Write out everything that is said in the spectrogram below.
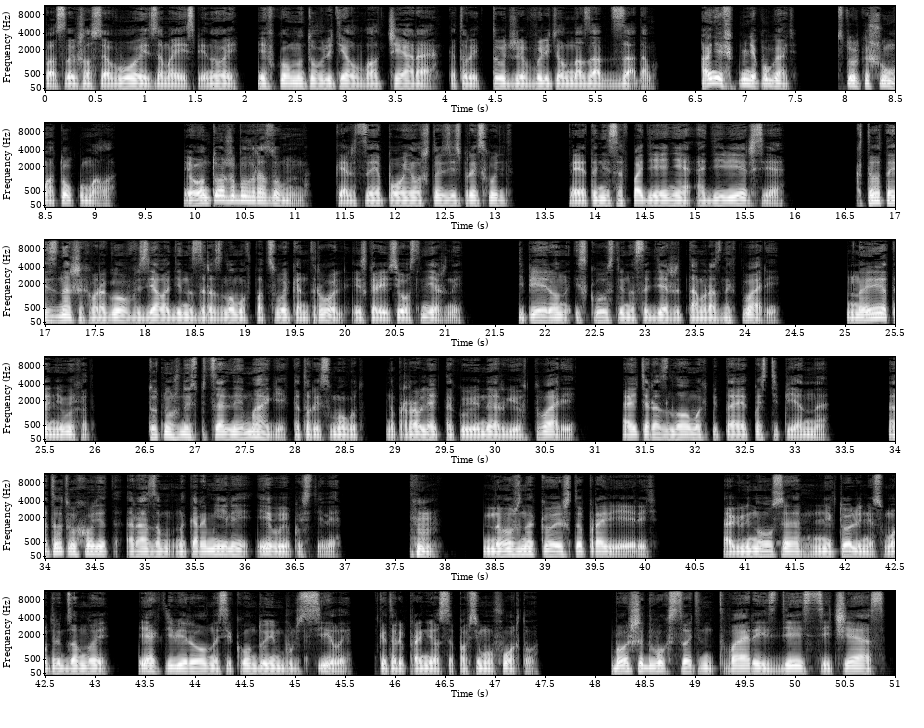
Послышался вой за моей спиной, и в комнату влетел волчара, который тут же вылетел назад задом. А нефиг меня пугать. Столько шума, а толку мало. И он тоже был разумным. Кажется, я понял, что здесь происходит. Это не совпадение, а диверсия. Кто-то из наших врагов взял один из разломов под свой контроль, и, скорее всего, снежный. Теперь он искусственно содержит там разных тварей. Но и это не выход. Тут нужны специальные маги, которые смогут направлять такую энергию в твари, а эти разломы их питает постепенно. А тут, выходит, разом накормили и выпустили. Хм, нужно кое-что проверить. Оглянулся, никто ли не смотрит за мной, и активировал на секунду импульс силы, который пронесся по всему форту. Больше двух сотен тварей здесь, сейчас.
